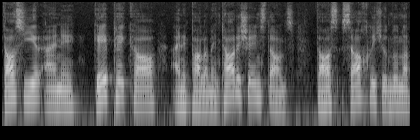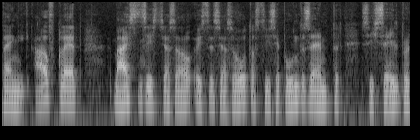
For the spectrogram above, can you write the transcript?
dass hier eine GPK, eine parlamentarische Instanz, das sachlich und unabhängig aufklärt. Meistens ist, ja so, ist es ja so, dass diese Bundesämter sich selber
